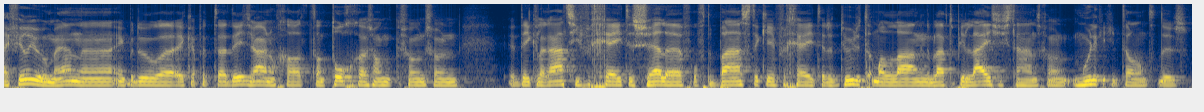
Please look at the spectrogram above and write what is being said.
I feel you, man. Uh, ik bedoel, uh, ik heb het dit jaar nog gehad. Dan toch zo'n zo'n zo'n declaratie vergeten zelf of de baas het een keer vergeten. Dat duurt het allemaal lang, dan blijft het op je lijstje staan. Het is gewoon moeilijk irritant, dus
